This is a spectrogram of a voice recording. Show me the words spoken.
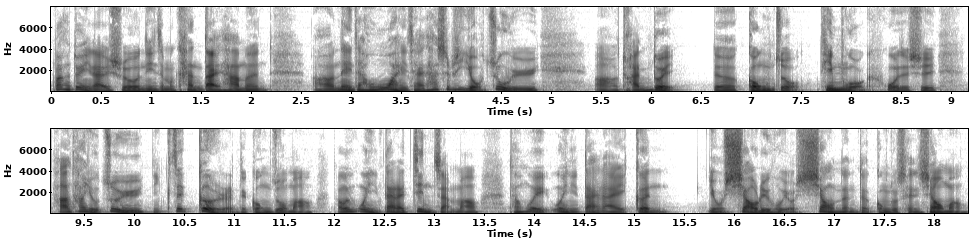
包括对你来说，你怎么看待他们？啊，内在或外在，它是不是有助于啊团队的工作 （teamwork） 或者是？它它有助于你这个人的工作吗？它会为你带来进展吗？它会为你带来更有效率或有效能的工作成效吗？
